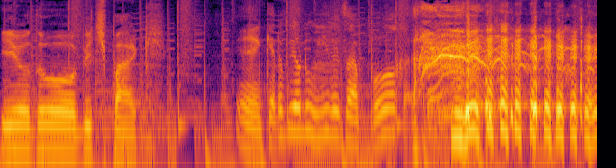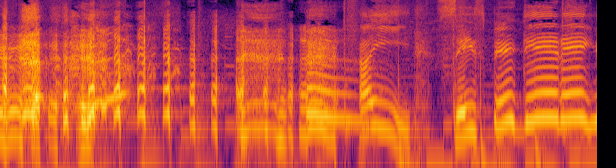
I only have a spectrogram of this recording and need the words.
e o do Beach Park. É, quero ver o Luiz nessa porra. Aí, vocês perderem!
